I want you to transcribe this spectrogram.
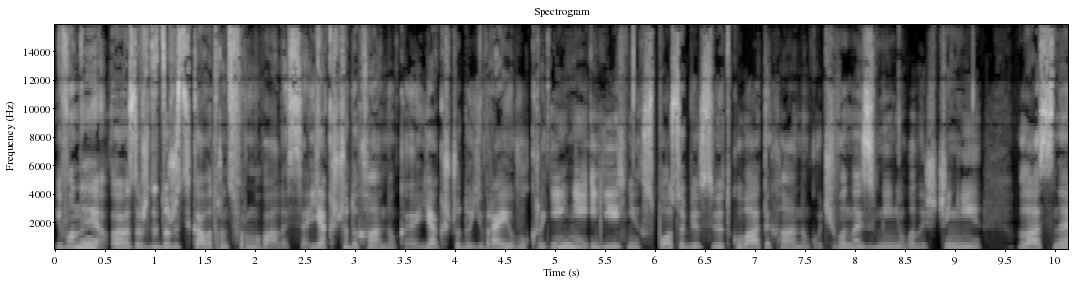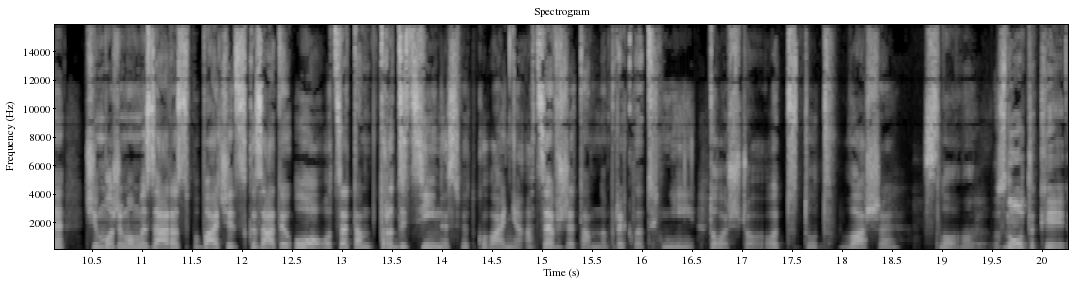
і вони е, завжди дуже цікаво трансформувалися. Як щодо Хануки, як щодо євреїв в Україні і їхніх способів святкувати Хануку, чи вони змінювались, чи ні? Власне, чи можемо ми зараз побачити, сказати: о, оце там традиційне святкування, а це вже там, наприклад, ні. Тощо, от тут ваше слово. Знову таки,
